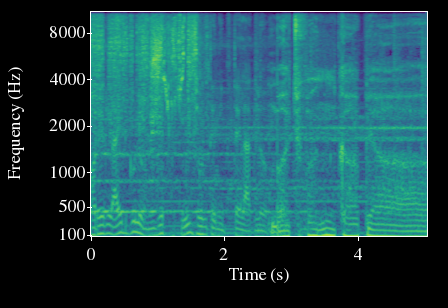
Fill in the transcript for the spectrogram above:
ঘরের লাইটগুলো নিজে থেকেই জ্বলতে নিতে লাগল। বচপন কা প্যার।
